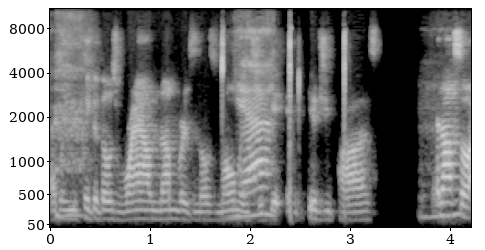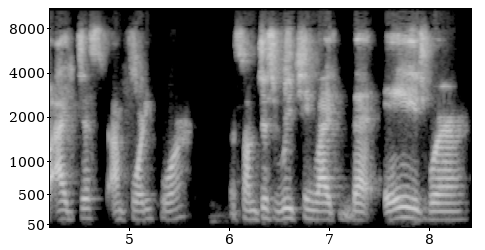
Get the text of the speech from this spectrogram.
Like when you think of those round numbers and those moments, yeah. it, it gives you pause. Mm-hmm. And also, I just, I'm 44. So I'm just reaching like that age where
